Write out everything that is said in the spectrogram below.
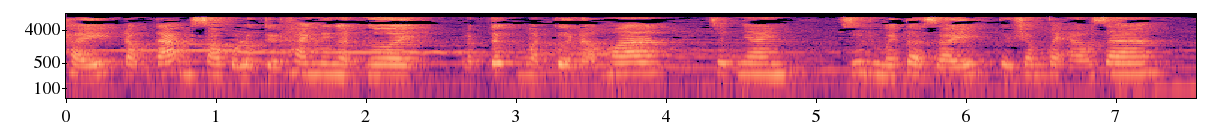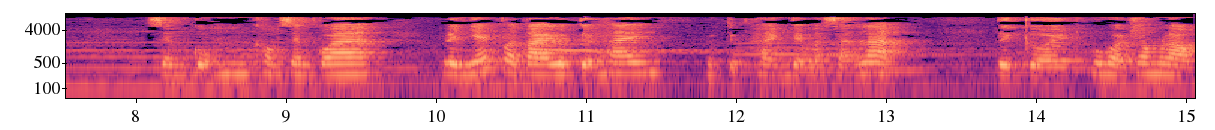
thấy động tác sau của Lục Tiểu Thanh nên ngẩn người, lập tức mặt cười nở hoa, rất nhanh rút mấy tờ giấy từ trong tay áo ra. Xem cũng không xem qua, liền nhét vào tay Lục Tiểu Thanh, Lục Tiểu Thanh vẻ mặt sáng lạ, tươi cười thu vào trong lòng.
